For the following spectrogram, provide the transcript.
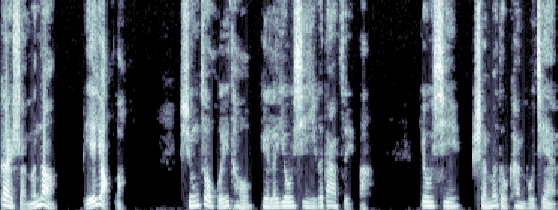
干什么呢？别咬了。熊作回头给了尤西一个大嘴巴，尤西什么都看不见了。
